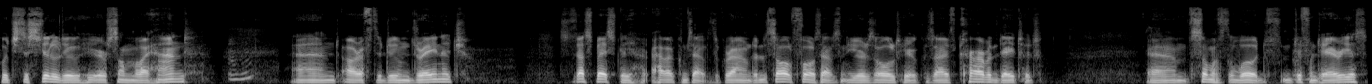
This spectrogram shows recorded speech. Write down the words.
which they still do here, some by hand, and or if they're doing drainage. So that's basically how it comes out of the ground, and it's all four thousand years old here because I've carbon dated um, some of the wood from different areas,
